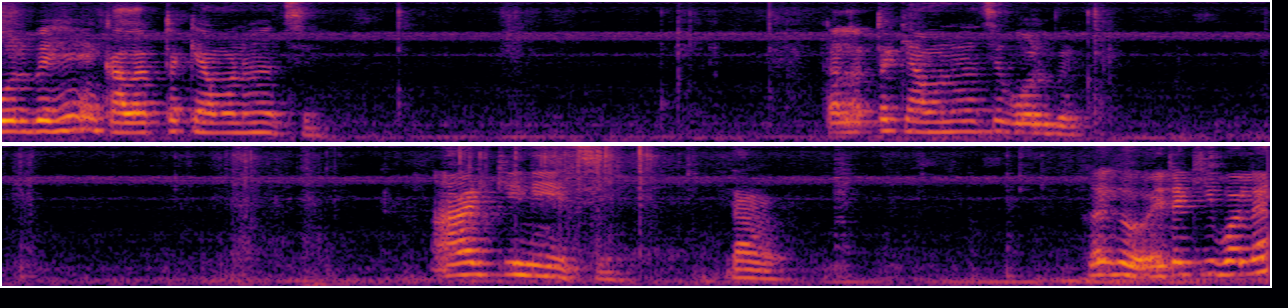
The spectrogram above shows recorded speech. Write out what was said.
বলবে হ্যাঁ কালারটা কেমন হয়েছে? কালারটা কেমন হয়েছে বলবে? আর কি নিয়েছি? দাঁড়ো কই গো এটা কি বলে?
